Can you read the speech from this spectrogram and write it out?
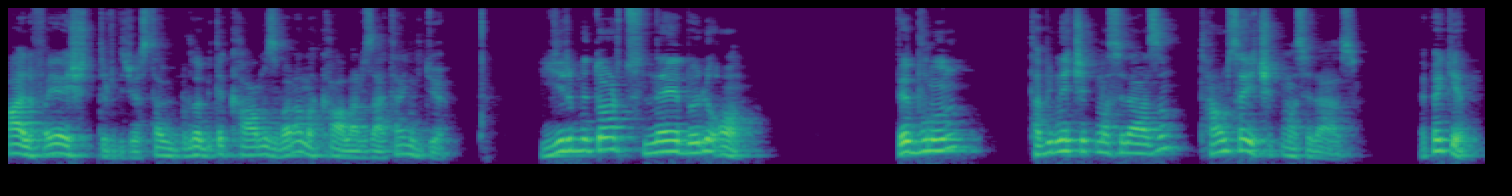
Alfaya eşittir diyeceğiz. Tabi burada bir de k'mız var ama k'lar zaten gidiyor. 24 n bölü 10. Ve bunun tabi ne çıkması lazım? Tam sayı çıkması lazım. E peki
